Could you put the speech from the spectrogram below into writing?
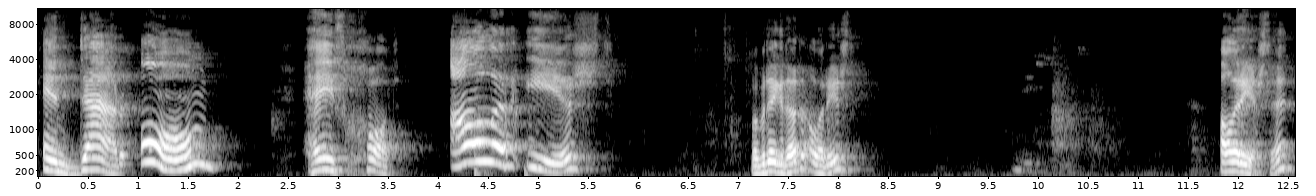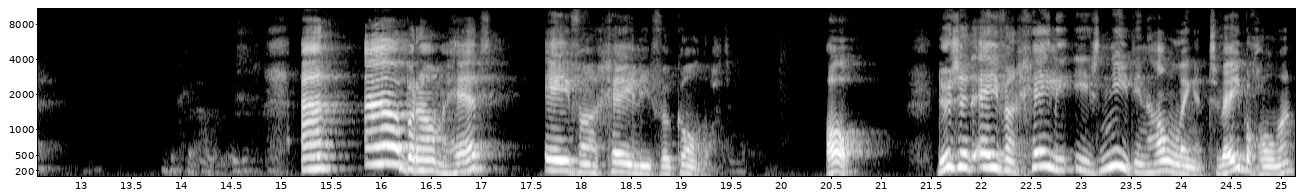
En daarom heeft God allereerst. Wat betekent dat allereerst? Allereerst, hè? Aan Abraham het evangelie verkondigd. Oh, dus het evangelie is niet in Handelingen 2 begonnen.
